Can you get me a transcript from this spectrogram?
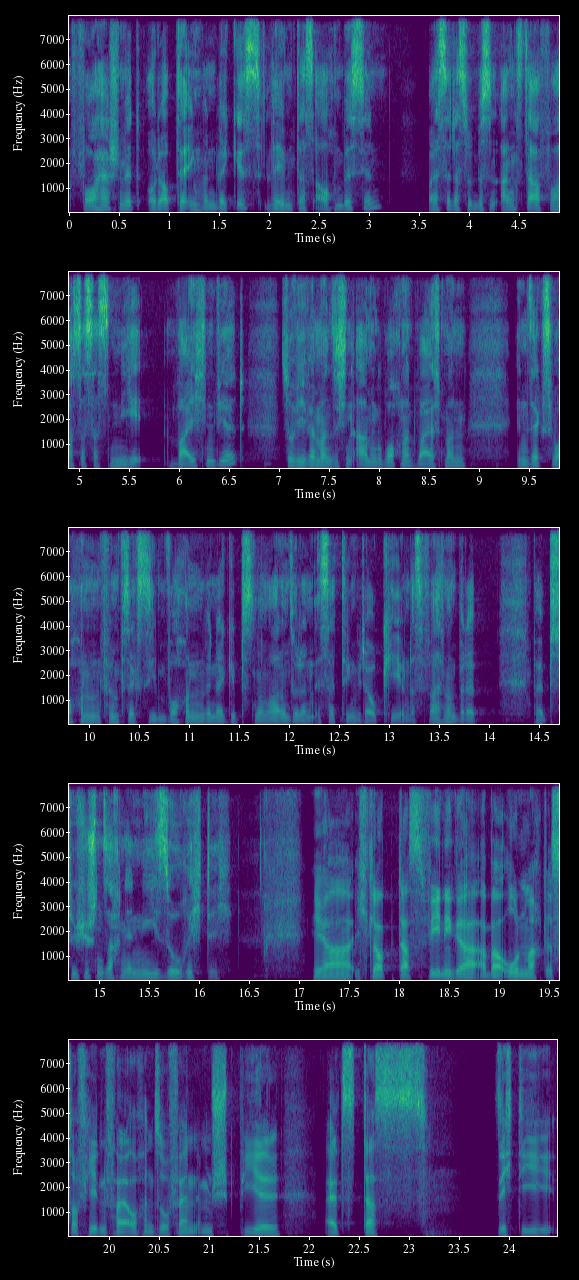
vorherrschen wird oder ob der irgendwann weg ist. Lähmt das auch ein bisschen? Weißt du, dass du ein bisschen Angst davor hast, dass das nie weichen wird? So wie wenn man sich einen Arm gebrochen hat, weiß man in sechs Wochen, fünf, sechs, sieben Wochen, wenn der Gips normal und so, dann ist das Ding wieder okay. Und das weiß man bei, der, bei psychischen Sachen ja nie so richtig. Ja, ich glaube, das weniger, aber Ohnmacht ist auf jeden Fall auch insofern im Spiel, als dass sich die,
